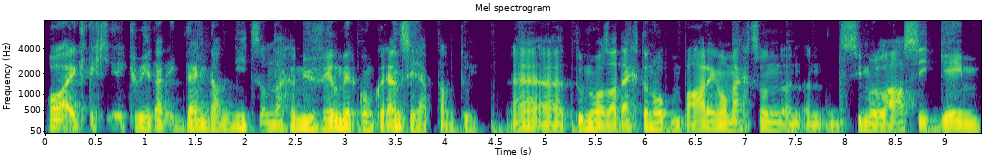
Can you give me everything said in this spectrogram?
Oh, ik, ik, ik weet dat, ik denk dat niet, omdat je nu veel meer concurrentie hebt dan toen. Hè? eh, toen was dat echt een openbaring om echt zo'n een, een, een simulatiegame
